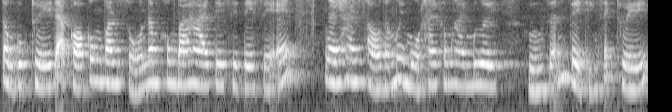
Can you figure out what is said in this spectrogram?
Tổng cục Thuế đã có công văn số 5032 TCTCS ngày 26 tháng 11 2020 hướng dẫn về chính sách thuế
